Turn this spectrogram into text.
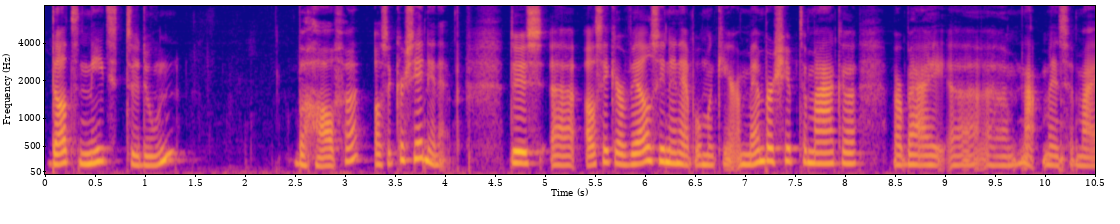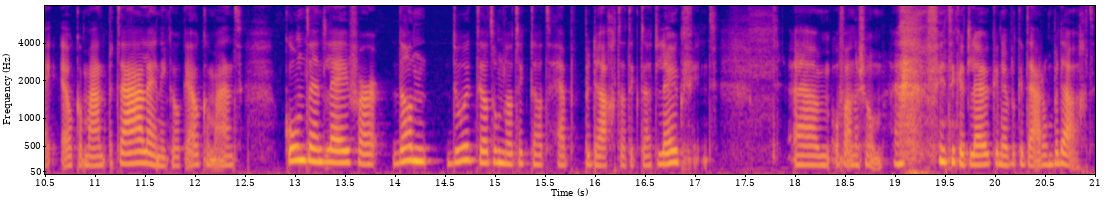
dat niet te doen. Behalve als ik er zin in heb. Dus uh, als ik er wel zin in heb om een keer een membership te maken, waarbij uh, uh, nou, mensen mij elke maand betalen en ik ook elke maand content lever, dan doe ik dat omdat ik dat heb bedacht dat ik dat leuk vind. Um, of andersom, vind ik het leuk en heb ik het daarom bedacht.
